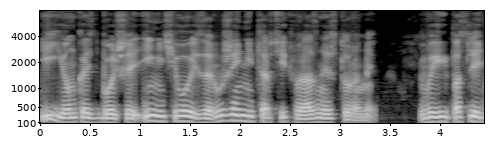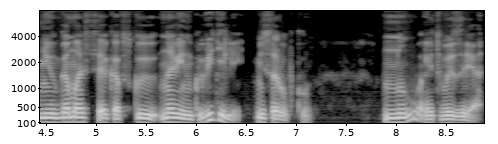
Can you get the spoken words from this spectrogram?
И емкость больше, и ничего из оружия не торчит в разные стороны. Вы последнюю гомосековскую новинку видели, мясорубку? Ну, это вы зря.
